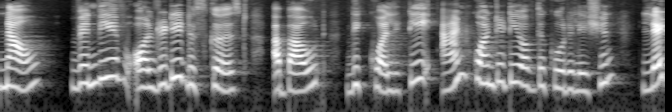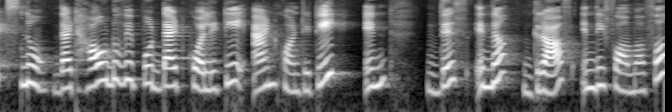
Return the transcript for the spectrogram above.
Now, when we have already discussed about the quality and quantity of the correlation, let's know that how do we put that quality and quantity in this in a graph in the form of a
